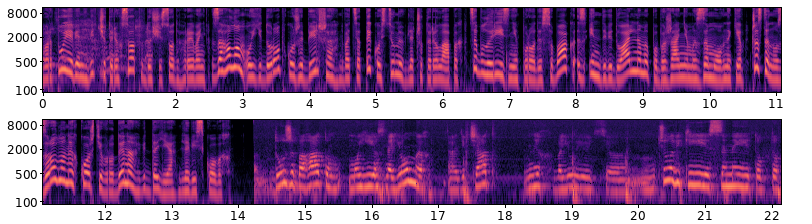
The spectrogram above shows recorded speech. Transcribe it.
Вартує він від 400 до 600 гривень. Загалом у її доробку вже більше 20 костюмів для чотирилапих. Це були різні породи собак з індивідуальними побажаннями замовників. Частину зароблених коштів родина віддає для військових. Дуже багато моїх знайомих е, дівчат в них воюють е, чоловіки, сини, тобто,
